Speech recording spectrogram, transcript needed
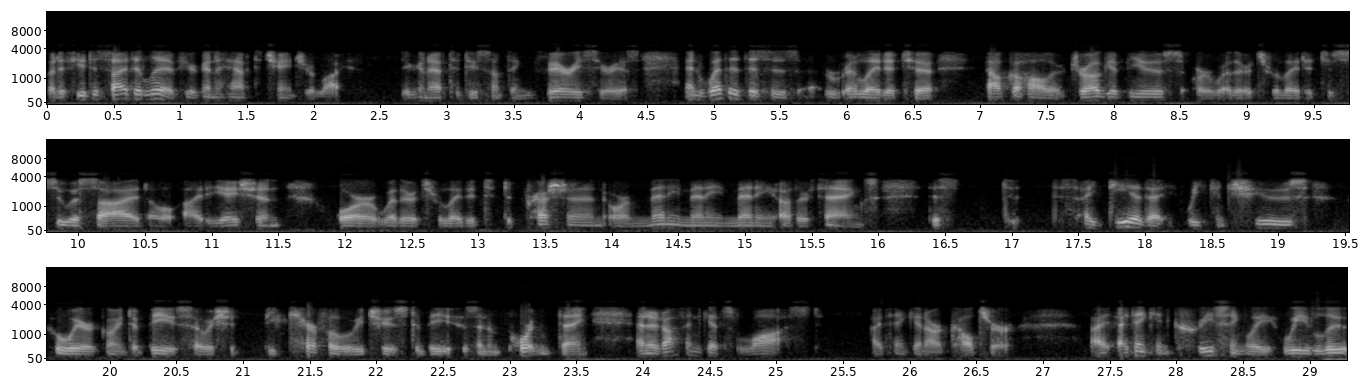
But if you decide to live, you're going to have to change your life. You're going to have to do something very serious. And whether this is related to alcohol or drug abuse, or whether it's related to suicidal ideation, or whether it's related to depression, or many, many, many other things, this this idea that we can choose who we are going to be. So we should be careful who we choose to be is an important thing. And it often gets lost, I think, in our culture. I, I think increasingly we lo-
